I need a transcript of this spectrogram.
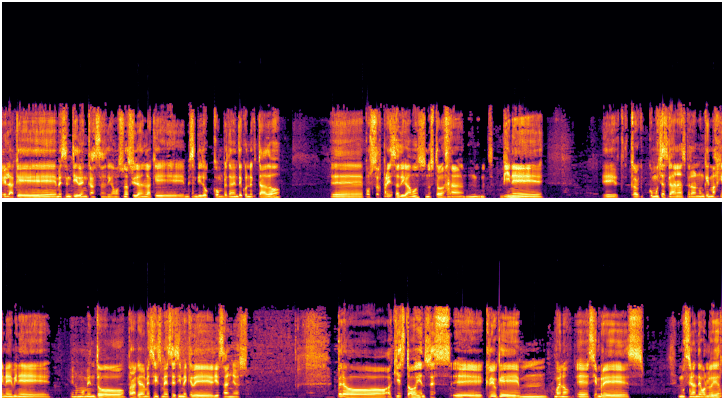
en la que me he sentido en casa, digamos, una ciudad en la que me he sentido completamente conectado. Eh, por sorpresa, digamos, no estaba, vine eh, con muchas ganas, pero nunca imaginé, vine en un momento para quedarme seis meses y me quedé diez años. Pero aquí estoy, entonces eh, creo que, mm, bueno, eh, siempre es emocionante volver.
